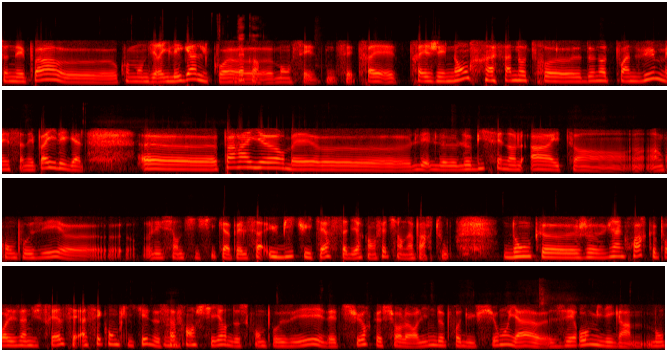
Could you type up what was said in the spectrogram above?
ce n'est pas, euh, comment dire, illégal, quoi. bon, c'est très, très gênant à notre, de notre point de vue, mais ce n'est pas illégal. par ailleurs, ben, le, bisphénol A est un, un composé, les scientifiques appellent ça ubiquitaire, c'est-à-dire qu'en fait, il y en a partout. Donc, je viens croire que pour les industriels, c'est assez compliqué de s'affranchir s'affranchir de ce composé et d'être sûr que sur leur ligne de production, il y a 0 euh, mg. Bon.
